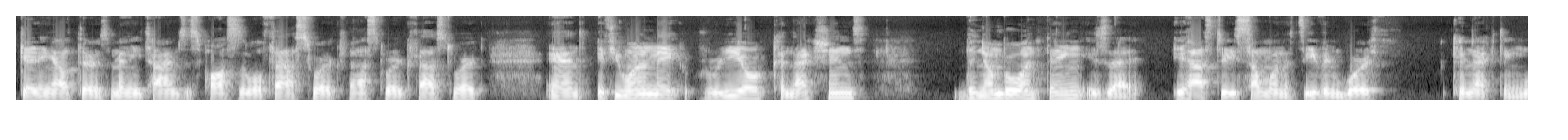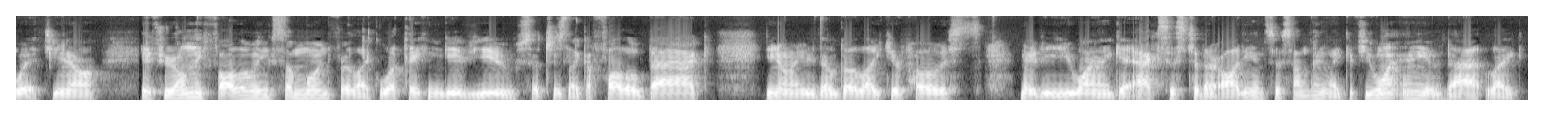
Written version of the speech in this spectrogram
getting out there as many times as possible, fast work, fast work, fast work. And if you want to make real connections, the number one thing is that it has to be someone that's even worth connecting with. You know, if you're only following someone for like what they can give you, such as like a follow back, you know, maybe they'll go like your posts, maybe you want to get access to their audience or something. Like if you want any of that, like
